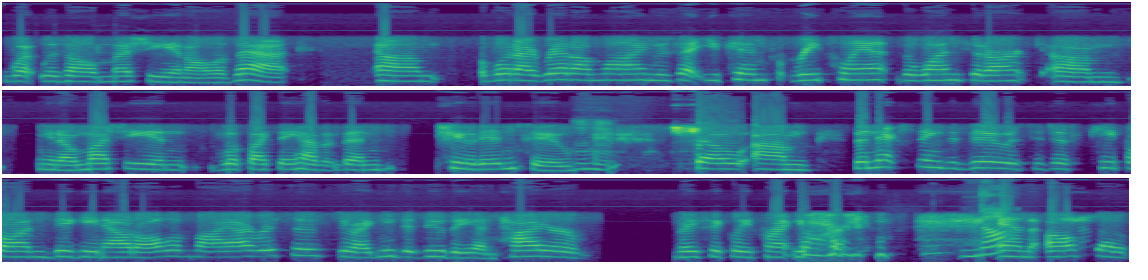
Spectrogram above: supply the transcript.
what was all mushy and all of that. Um, what I read online was that you can replant the ones that aren't, um, you know, mushy and look like they haven't been chewed into. Mm-hmm. So um, the next thing to do is to just keep on digging out all of my irises. Do I need to do the entire, basically front yard? Not and also,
